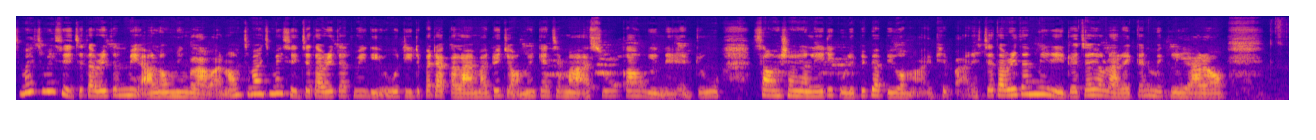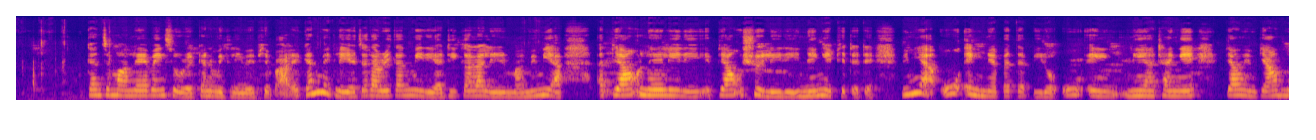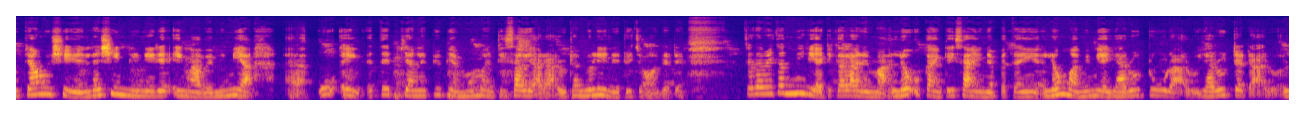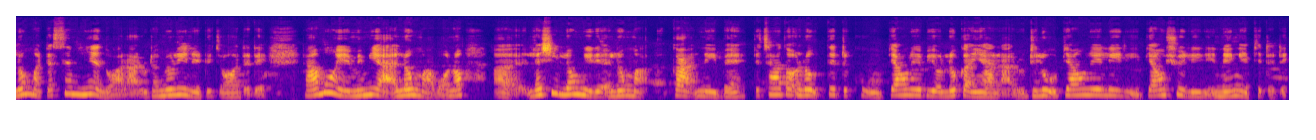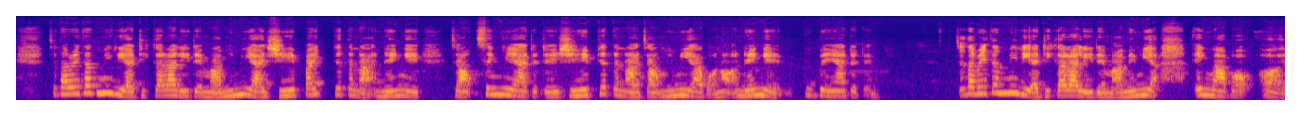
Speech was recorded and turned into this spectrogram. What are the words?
ကျမကျမိတ်ဆွေจิตရိတ္တမိအားလုံးမင်္ဂလာပါเนาะကျမကျမိတ်ဆွေจิตရိတ္တမိတွေကိုဒီတပတ်တာကလာမှာတွေ့ကြအောင်မယ်ကံကြမ္မာအဆူကောင်းနေတဲ့အတူဆောင်းရှောင်းရံလေးတွေကိုလည်းပြပြပေးပါမှာဖြစ်ပါတယ်จิตရိတ္တမိတွေအတွက်ကြောက်ရောက်လာတဲ့ကံနမိတ်ကလေးကတော့ ကံကြမ္မာလဲဘိန်းဆိုတဲ့ကံနမိတ်ကလေးပဲဖြစ်ပါတယ်ကံနမိတ်ကလေးရဲ့จิตရိတ္တမိတွေကဒီကာလလေးတွေမှာမိမိကအပြောင်းအလဲလေးတွေအပြောင်းအရွှေ့လေးတွေအနှင်းငယ်ဖြစ်တတ်တယ်မိမိကအိုးအိမ်နဲ့ပတ်သက်ပြီးတော့အိုးအိမ်နေရာထိုင်ငယ်ပြောင်းရင်ပြောင်းမပြောင်းလို့ရှိရင်လက်ရှိနေနေတဲ့အိမ်မှာပဲမိမိကအဲအိုးအိမ်အစ်စ်ပြန်လဲပြုပြင်မွမ်းမံတိဆောက်ရတာတို့ဒါမျိုးလေးနဲ့တွေ့ကြုံရတတ်တယ် ကျန်တဲ့ပြည်သမီးတွေကဒီကလာတွေမှာအလုတ်အကင်ကိစ္စရင်းနဲ့ပတ်သက်ရင်အလုတ်မှာမိမိကယာရုတိုးတာတို့ယာရုတက်တာတို့အလုတ်မှာတက်ဆင့်မြင့်သွားတာတို့ဒါမျိုးလေးနဲ့တွေ့ကြုံရတတ်တယ်။ဒါမှမဟုတ်ရင်မိမိကအလုတ်မှာပေါ့နော်အဲလက်ရှိလုပ်နေတဲ့အလုတ်မှာကနေပဲတခြားသောအလုပ်အသစ်တစ်ခုကိုပြောင်းလဲပြီးတော့လုပ်ကန်ရတာတို့ဒီလိုအပြောင်းလဲလေးတွေအပြောင်းရွှေ့လေးတွေအနှဲငယ်ဖြစ်တတ်တယ်။စတာရီသမီးတွေကဒီကာလလေးထဲမှာမိမိကရေပိုက်ပြဿနာအနှဲငယ်ကြောင့်စိတ်ညစ်ရတတ်တယ်ရေပြဿနာကြောင့်မိမိကပေါ့နော်အနှဲငယ်ပူပင်ရတတ်တယ်။ ကျန်တဲ့ပြည်သမီးတွေကဒီကာလလေးထဲမှာမိမိကအိမ်မှာပေါ့အာ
